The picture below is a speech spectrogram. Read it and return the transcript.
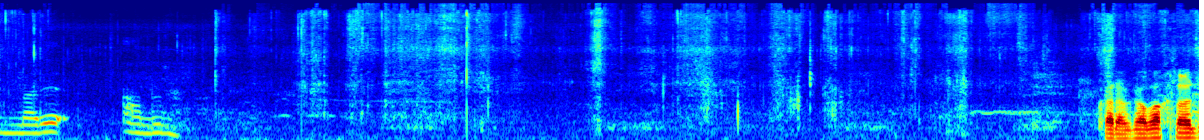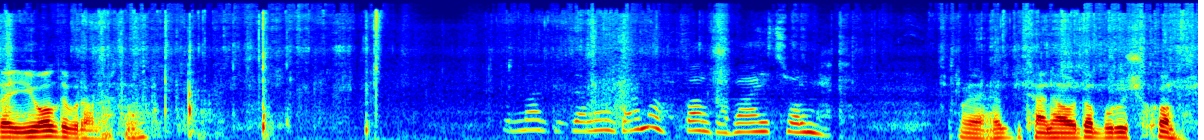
Bunları alırım. Kara kabaklar da iyi oldu buralarda. Bunlar güzel oldu ama bal kabağı hiç olmadı. Evet, bir tane orada buruşuk olmuş.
